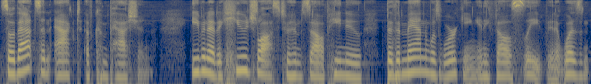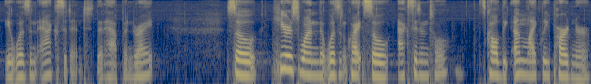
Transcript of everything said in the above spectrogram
So that's an act of compassion. Even at a huge loss to himself, he knew that the man was working and he fell asleep and it wasn't it was an accident that happened right? So here's one that wasn't quite so accidental. It's called the unlikely partner.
